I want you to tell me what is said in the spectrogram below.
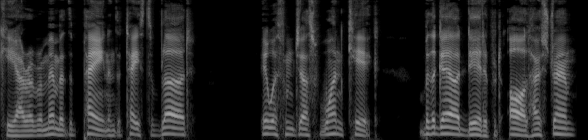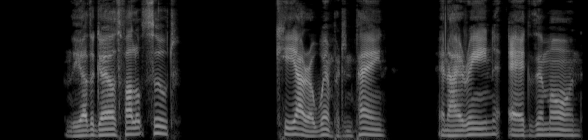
Kiara remembered the pain and the taste of blood. It was from just one kick but the girl did it with all her strength. The other girls followed suit. Kiara whimpered in pain, and Irene egged them on.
